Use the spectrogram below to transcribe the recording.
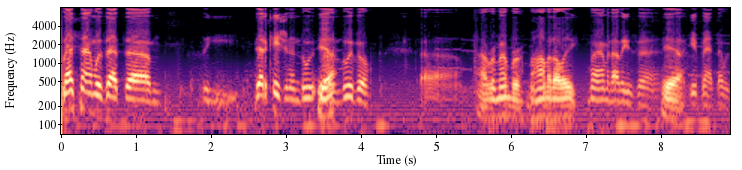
Last time was at um, the dedication in, Louis, yeah. in Louisville. Um, I remember Muhammad Ali. Muhammad Ali's uh, yeah. event. That was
